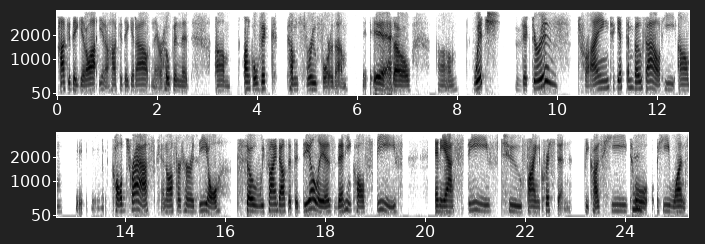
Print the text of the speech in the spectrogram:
how could they get out, you know, how could they get out, and they're hoping that um Uncle Vic comes through for them. Yeah. So, um, which Victor is trying to get them both out. He um called Trask and offered her a deal. So we find out that the deal is then he calls Steve and he asks Steve to find Kristen because he told he wants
